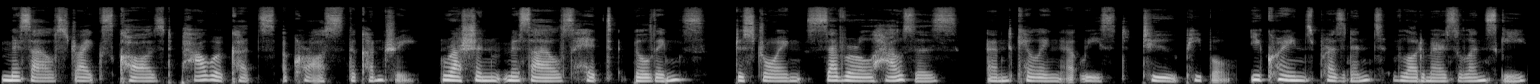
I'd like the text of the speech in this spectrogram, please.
missile strikes caused power cuts across the country. Russian missiles hit buildings, destroying several houses and killing at least two people. Ukraine's president, Volodymyr Zelensky,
